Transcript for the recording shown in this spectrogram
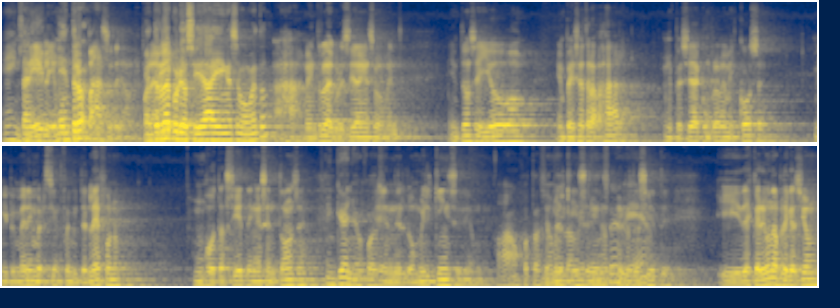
Es O sea, increíble, es un entró, tipazo, digamos. Para entró mí- la curiosidad ahí en ese momento. Ajá, me entró la curiosidad en ese momento. Entonces yo empecé a trabajar, empecé a comprarme mis cosas. Mi primera inversión fue mi teléfono, un J7 en ese entonces, ¿En qué año fue eso? en el 2015, digamos. Ah, un J7 del 2015, 2015, el bien. J7. Y descargué una aplicación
